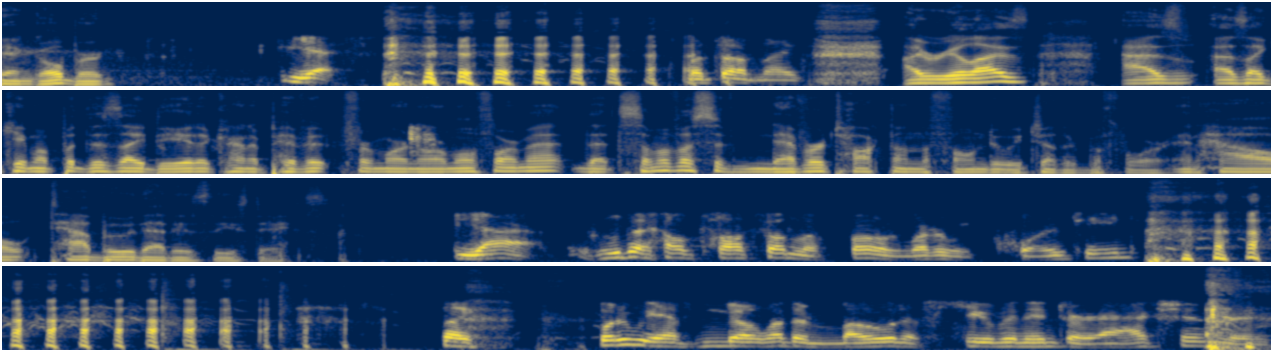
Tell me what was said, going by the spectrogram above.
Dan Goldberg. Yes. What's up, Mike? I realized as as I came up with this idea to kind of pivot for more normal format that some of us have never talked on the phone to each other before and how taboo that is these days. Yeah, who the hell talks on the phone? What are we quarantined? Like, what do we have? No other mode of human interaction than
